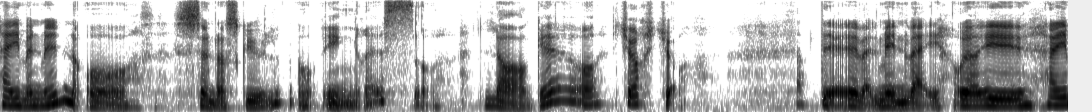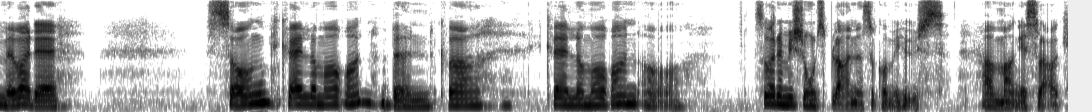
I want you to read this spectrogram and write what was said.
heimen min og søndagsskolen og Yngres og laget og kirka. Det er vel min vei. Og i heime var det sang kveld og morgen, bønn hver kveld og morgen, og så var det misjonsplaner som kom i hus, av mange slag.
